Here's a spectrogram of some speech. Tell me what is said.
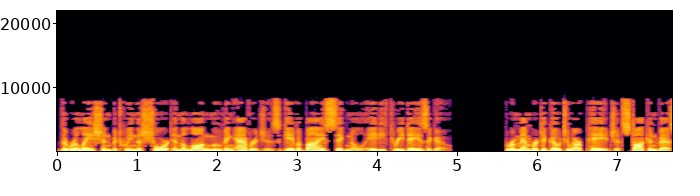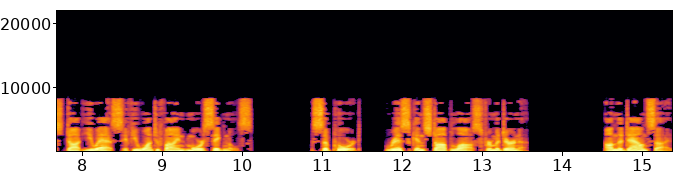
The relation between the short and the long moving averages gave a buy signal 83 days ago. Remember to go to our page at stockinvest.us if you want to find more signals. Support, risk and stop loss for Moderna. On the downside,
